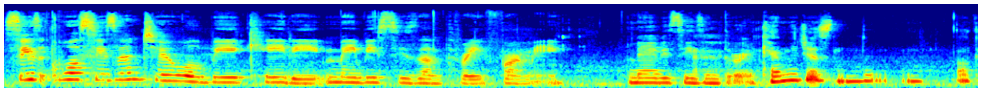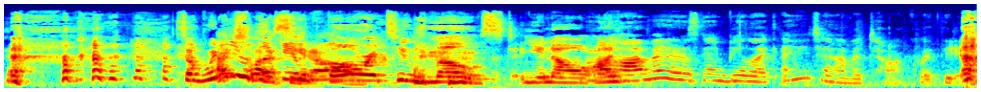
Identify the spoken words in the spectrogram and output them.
Season, well, season two will be Katie. Maybe season three for me. Maybe season three. Can we just okay? So what are you looking forward to most? You know, on Muhammad is going to be like, I need to have a talk with you. it's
